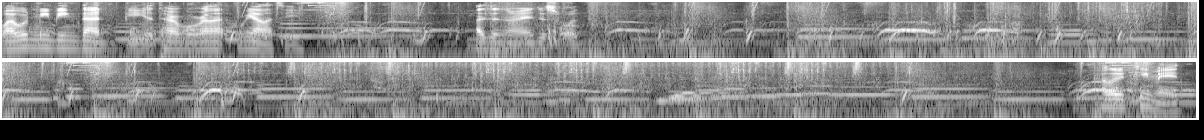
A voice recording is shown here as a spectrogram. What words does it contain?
Why would me being dead be a terrible rea reality? I don't know, I just would. Hello teammate.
